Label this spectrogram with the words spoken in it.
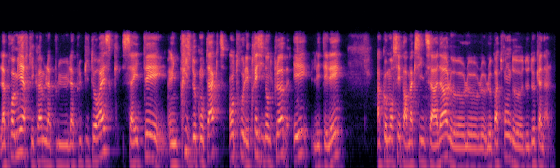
La première, qui est quand même la plus, la plus pittoresque, ça a été une prise de contact entre les présidents de clubs et les télés, à commencer par Maxime Saada, le, le, le patron de, de, de, Canal.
